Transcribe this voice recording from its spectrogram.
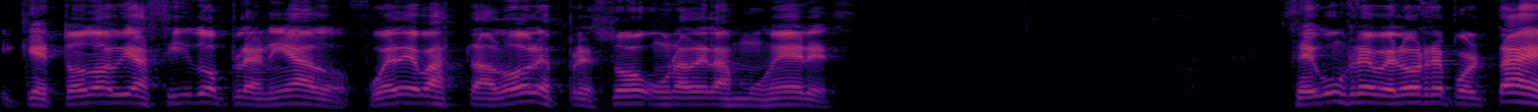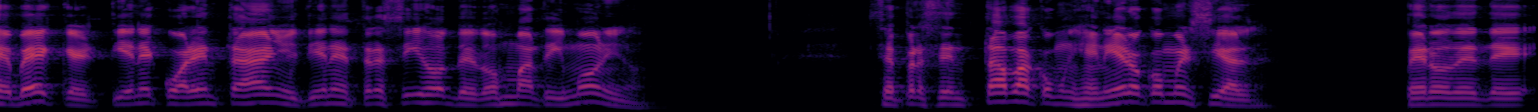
y que todo había sido planeado. Fue devastador, expresó una de las mujeres. Según reveló el reportaje, Becker tiene 40 años y tiene tres hijos de dos matrimonios. Se presentaba como ingeniero comercial, pero desde,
